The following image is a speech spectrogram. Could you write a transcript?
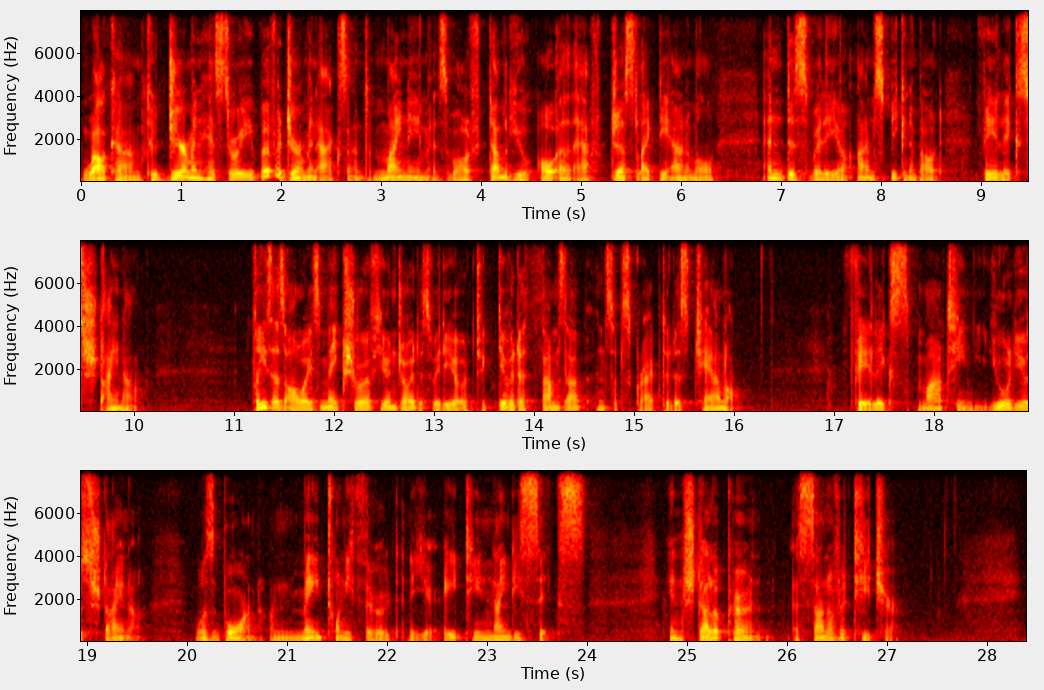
Welcome to German history with a German accent. My name is Wolf W O L F, just like the animal, and this video I'm speaking about Felix Steiner. Please, as always, make sure if you enjoyed this video to give it a thumbs up and subscribe to this channel. Felix Martin Julius Steiner was born on May 23rd in the year 1896 in Stallupönen, a son of a teacher.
